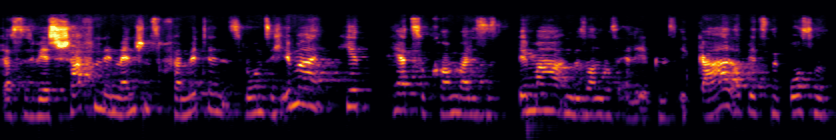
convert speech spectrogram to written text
dass wir es schaffen, den Menschen zu vermitteln. Es lohnt sich immer hierher zu kommen, weil es ist immer ein besonderes Erlebnis. Egal, ob jetzt eine große,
